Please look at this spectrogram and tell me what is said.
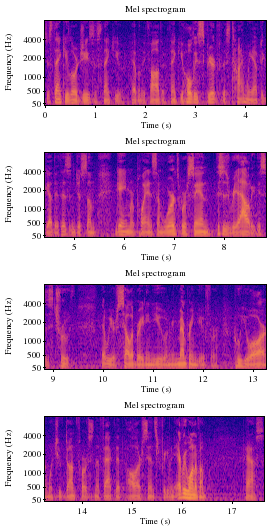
Just thank you, Lord Jesus. Thank you, Heavenly Father. Thank you, Holy Spirit, for this time we have together. This isn't just some game we're playing, some words we're saying. This is reality. This is truth. That we are celebrating you and remembering you for who you are and what you've done for us, and the fact that all our sins are forgiven, every one of them, past,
